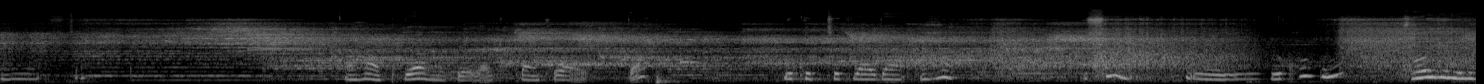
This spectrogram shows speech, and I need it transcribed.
Demiştim. Aha plan yapıyorlar toplantılarda. Yok edeceklerden. Aha. Işın. Ee, yok oldu mu? Hayır.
